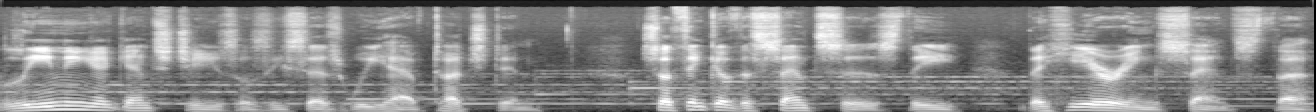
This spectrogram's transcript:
leaning against Jesus, he says, We have touched him. So think of the senses, the, the hearing sense, the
